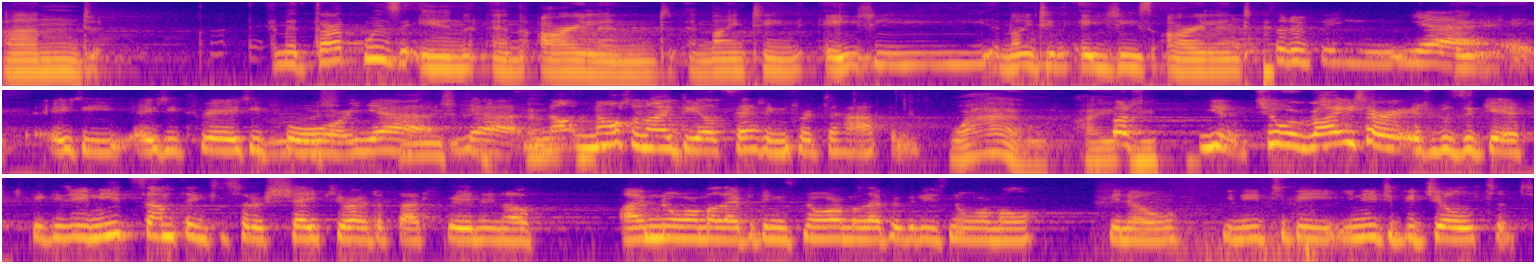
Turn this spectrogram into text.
And I mean, that was in an Ireland, in 1980, 1980s Ireland. Sort of been, yeah, 80, 83, 84, yeah, yeah. Not, not an ideal setting for it to happen. Wow. I, but, I, you know, to a writer, it was a gift because you need something to sort of shake you out of that feeling of, I'm normal, everything's normal, everybody's normal. You know, you need to be, you need to be jolted.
